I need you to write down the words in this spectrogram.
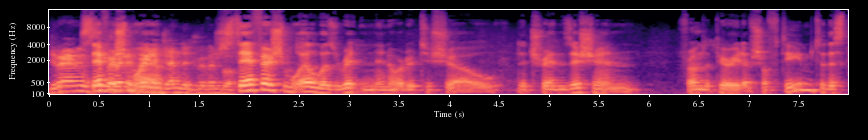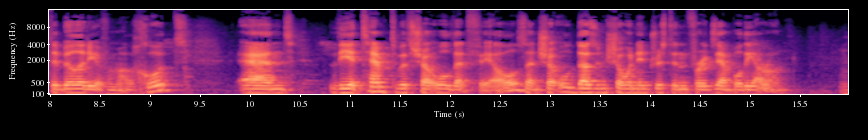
Sefer seems like a very Shmuel. Sefer Shmuel was written in order to show the transition from the period of Shoftim to the stability of Malchut and the attempt with Shaul that fails. And Shaul doesn't show an interest in, for example, the Aron. Mhm.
